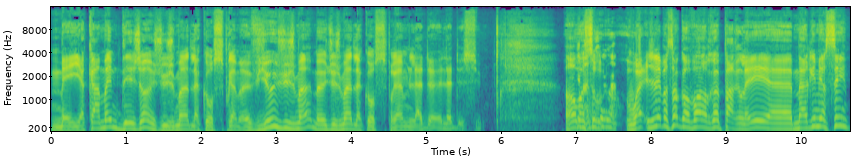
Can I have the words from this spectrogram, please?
Mais il y a quand même déjà un jugement de la Cour suprême. Un vieux jugement, mais un jugement de la Cour suprême là-dessus. On va sur... ouais, j'ai l'impression qu'on va en reparler. Euh, Marie, merci.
